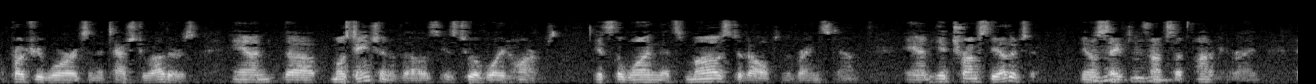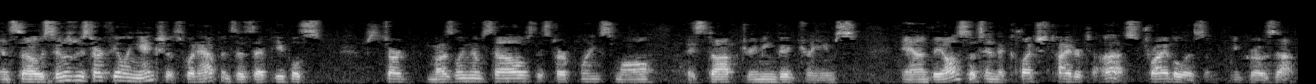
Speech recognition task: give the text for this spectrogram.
approach rewards, and attach to others. And the most ancient of those is to avoid harms. It's the one that's most developed in the brainstem. And it trumps the other two. You know, mm-hmm, safety mm-hmm. trumps autonomy, right? And so as soon as we start feeling anxious, what happens is that people start muzzling themselves, they start playing small, they stop dreaming big dreams, and they also tend to clutch tighter to us. Tribalism, it grows up.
